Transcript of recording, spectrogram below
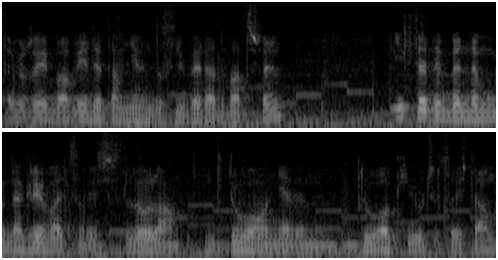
także chyba wyjdę tam, nie wiem, do Silvera 2-3 i wtedy będę mógł nagrywać coś z Lola, duo, nie wiem, duo Q czy coś tam,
